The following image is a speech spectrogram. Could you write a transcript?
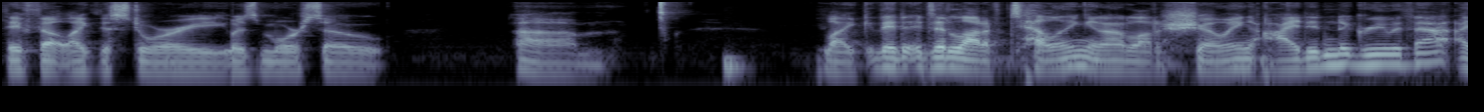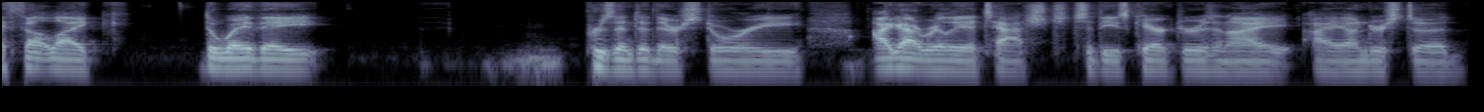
they felt like the story was more so, um, like they, it did a lot of telling and not a lot of showing. I didn't agree with that. I felt like the way they presented their story, I got really attached to these characters and I I understood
